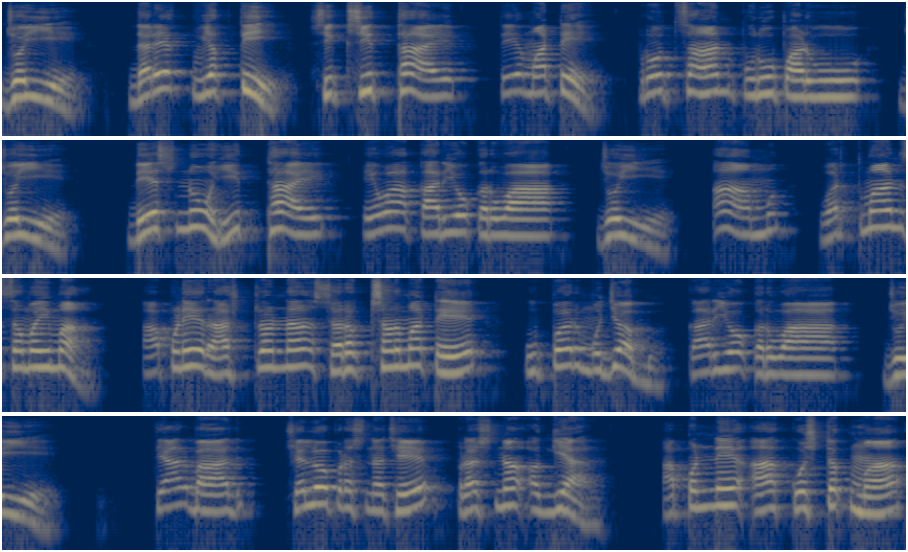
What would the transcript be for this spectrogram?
જોઈએ. દરેક વ્યક્તિ શિક્ષિત થાય તે માટે પ્રોત્સાહન પૂરું પાડવું જોઈએ. દેશનું હિત થાય એવા કાર્યો કરવા જોઈએ. આમ, વર્તમાન સમયમાં આપણે રાષ્ટ્રના સંરક્ષણ માટે ઉપર મુજબ કાર્યો કરવા જોઈએ. ત્યારબાદ છેલ્લો પ્રશ્ન છે, પ્રશ્ન અગિયાર. આપણને આ કોષ્ટકમાં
